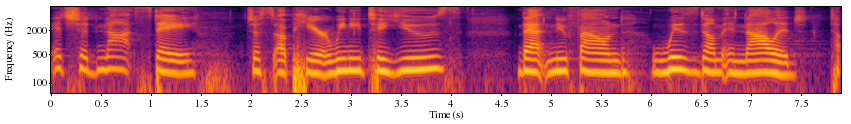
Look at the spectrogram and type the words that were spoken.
it should not stay just up here. We need to use that newfound wisdom and knowledge to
